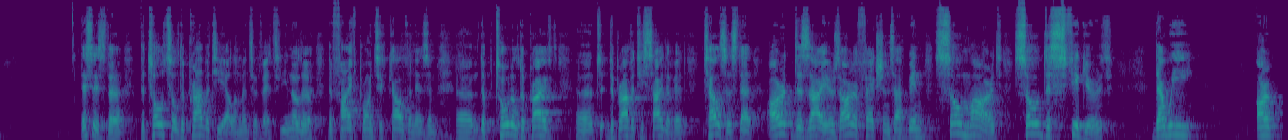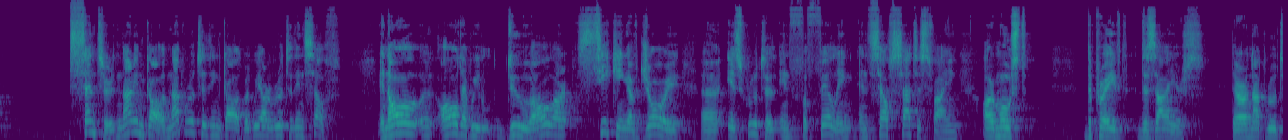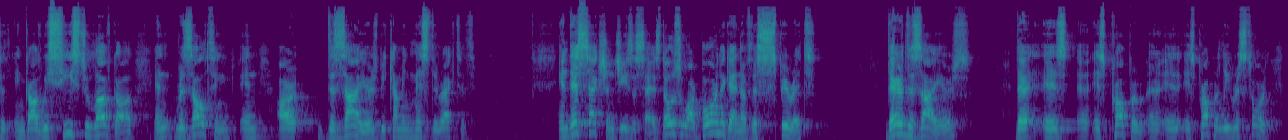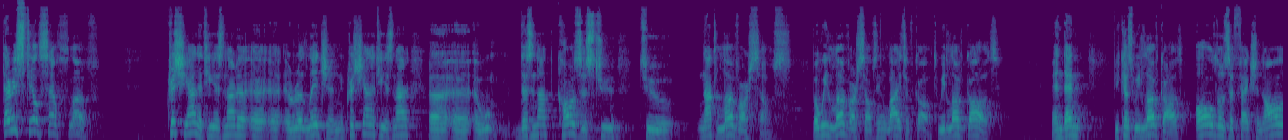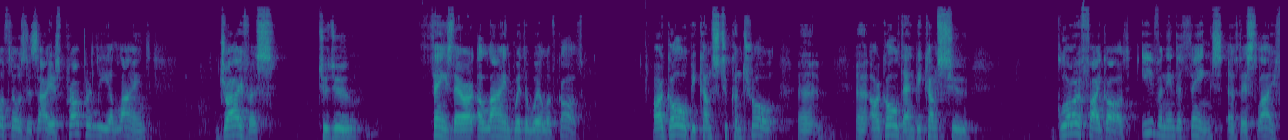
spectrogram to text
this is the, the total depravity element of it. You know, the, the five points of Calvinism, uh, the total deprived, uh, t- depravity side of it tells us that our desires, our affections have been so marred, so disfigured, that we are centered not in God, not rooted in God, but we are rooted in self. In all, uh, all that we do, all our seeking of joy, uh, is rooted in fulfilling and self satisfying our most depraved desires that are not rooted in God. We cease to love God and resulting in our desires becoming misdirected. In this section, Jesus says, Those who are born again of the Spirit, their desires there is, uh, is, proper, uh, is properly restored. There is still self love. Christianity is not a, a, a, religion. Christianity is not, uh, a, does not cause us to, to not love ourselves. But we love ourselves in light of God. We love God. And then, because we love God, all those affections, all of those desires properly aligned drive us to do things that are aligned with the will of God. Our goal becomes to control, uh, uh, our goal then becomes to glorify God even in the things of this life.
